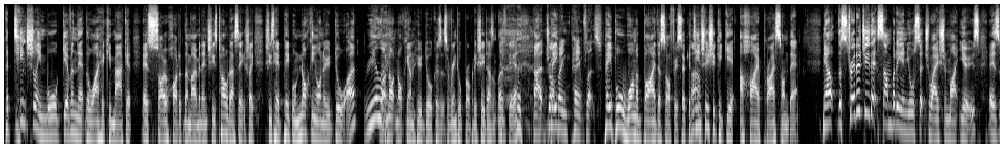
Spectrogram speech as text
potentially more, given that the Waiheke market is so hot at the moment. And she's told us actually she's had people knocking on her door. Really? Well, not knocking on her door because it's a rental property. She doesn't live there. But pe- Dropping pamphlets. people want to buy this off her. So ah. potentially Oh. she could get a higher price on that. Now, the strategy that somebody in your situation might use is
